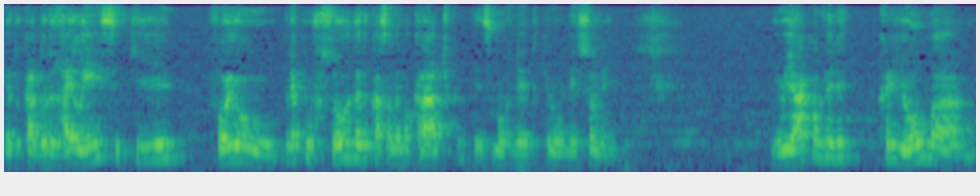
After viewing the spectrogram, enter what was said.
educador israelense que foi o precursor da educação democrática, esse movimento que eu mencionei. E o Yaakov ele criou uma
